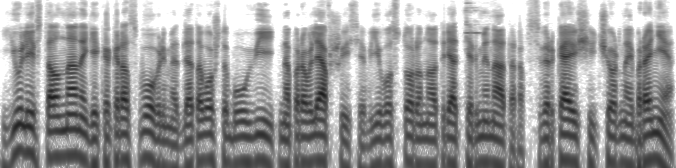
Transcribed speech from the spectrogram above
Юлий встал на ноги как раз вовремя для того, чтобы увидеть направлявшийся в его сторону отряд терминаторов, сверкающий черной броне.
